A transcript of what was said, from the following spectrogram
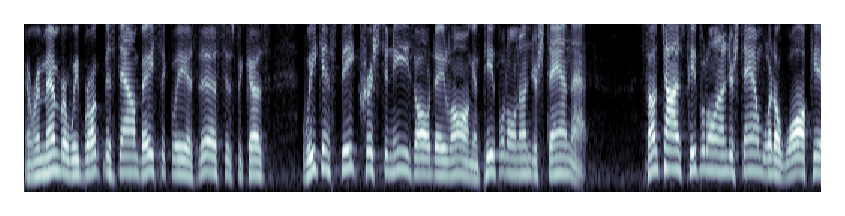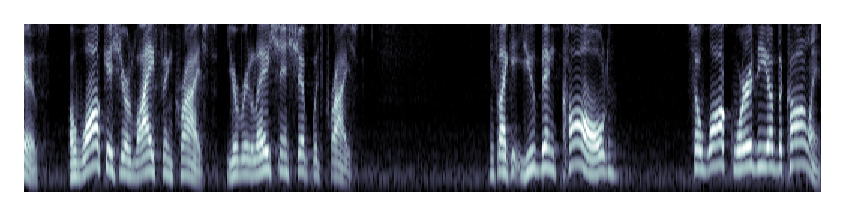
And remember, we broke this down basically as this is because we can speak Christianese all day long and people don't understand that. Sometimes people don't understand what a walk is. A walk is your life in Christ, your relationship with Christ. He's like, You've been called, so walk worthy of the calling.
